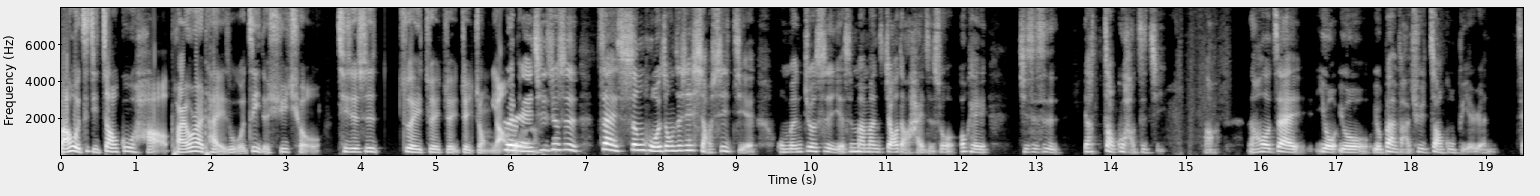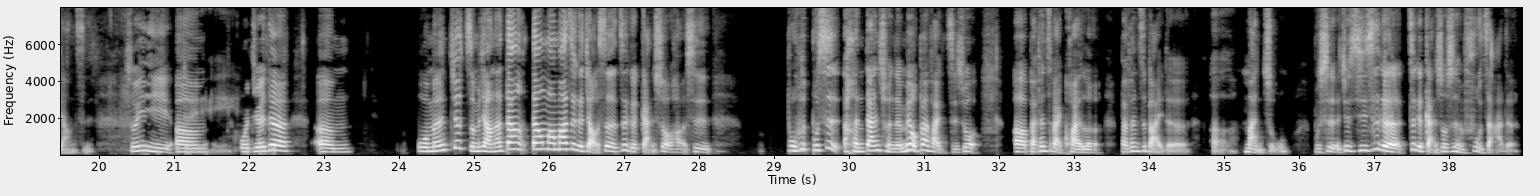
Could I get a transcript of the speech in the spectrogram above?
把我自己照顾好，prioritize 我自己的需求，其实是最最最最重要的。对，其实就是在生活中这些小细节，我们就是也是慢慢教导孩子说，OK，其实是要照顾好自己啊，然后再有有有办法去照顾别人这样子。所以，嗯，我觉得，嗯。我们就怎么讲呢？当当妈妈这个角色，这个感受哈，是不不是很单纯的，没有办法只说呃百分之百快乐，百分之百的呃满足，不是，就其实这个这个感受是很复杂的。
